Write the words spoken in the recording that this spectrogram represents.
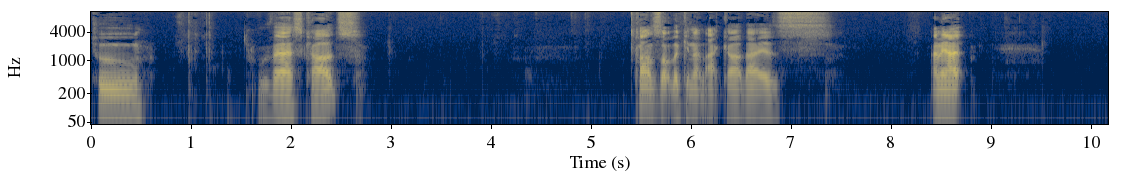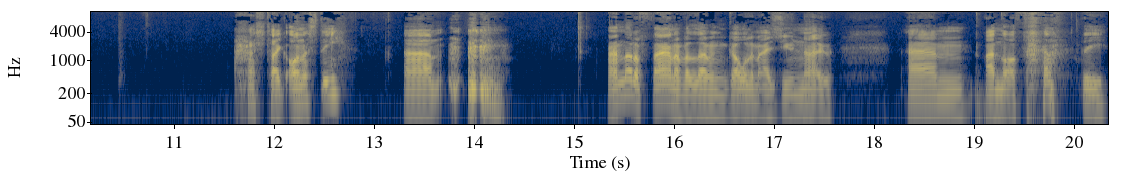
two reverse cards. Can't stop looking at that car. That is, I mean, I hashtag honesty. Um, I'm not a fan of a Alolan Golem, as you know. Um, I'm not a fan of the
